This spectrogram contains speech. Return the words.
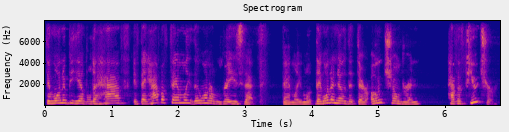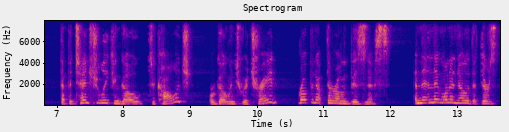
They want to be able to have, if they have a family, they want to raise that family. Well, they want to know that their own children have a future that potentially can go to college or go into a trade or open up their own business. And then they want to know that there's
